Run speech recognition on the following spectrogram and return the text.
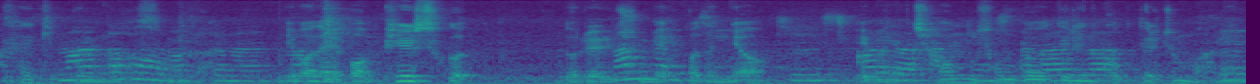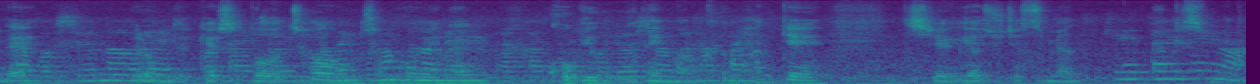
큰 기쁨인 것 같습니다. 이번 앨범 필수극 노래를 준비했거든요. 이번에 처음 선보여드리는 곡들이 좀 많은데 여러분들께서도 처음 선보이는 곡이고 무대인 만큼 함께 즐겨주셨으면 좋겠습니다.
